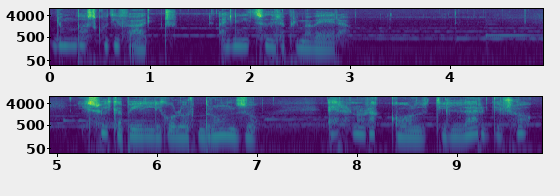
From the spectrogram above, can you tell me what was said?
di un bosco di faggi all'inizio della primavera. I suoi capelli color bronzo erano raccolti in larghe ciocche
